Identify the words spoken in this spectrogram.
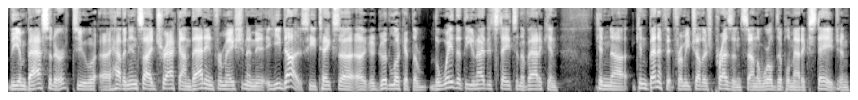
the ambassador to uh, have an inside track on that information, and he does. He takes a, a, good look at the the way that the United States and the Vatican can uh, can benefit from each other's presence on the world diplomatic stage, and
